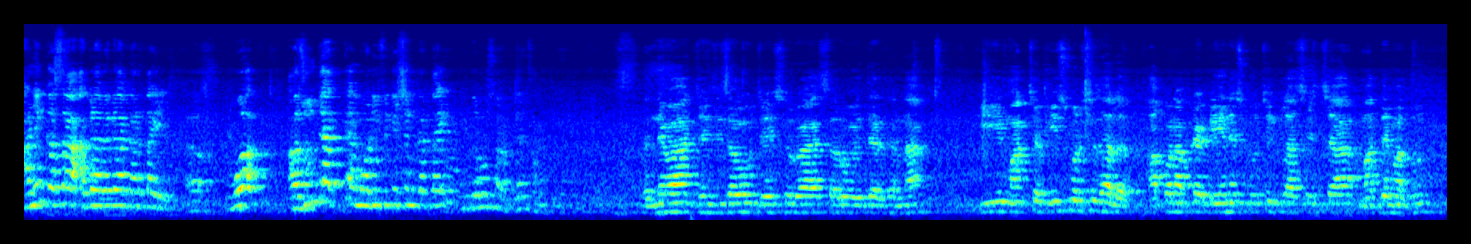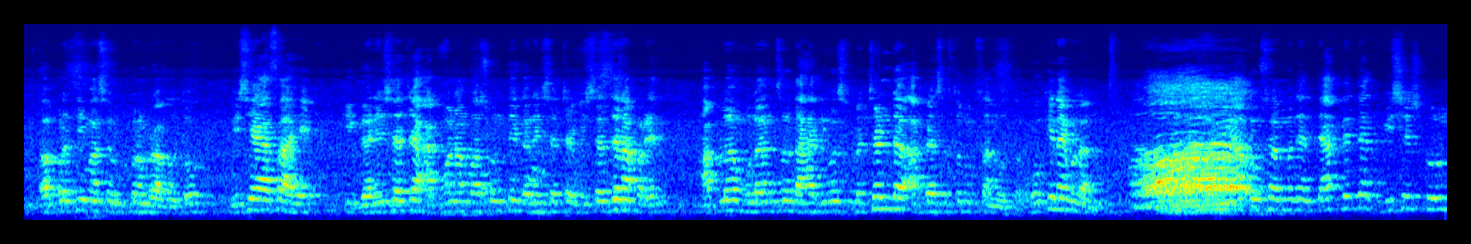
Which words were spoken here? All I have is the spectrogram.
आणि कसा आगळा वेगळा करता येईल अ, व अजून त्यात काय मॉडिफिकेशन करता येईल? हे गरुड सर आपल्याला सांगतील धन्यवाद. जय जिजाऊ जय शिवराय सर्व विद्यार्थ्यांना. की मागच्या वीस वर्ष झालं आपण आपल्या डी एन एस कोचिंग क्लासेसच्या माध्यमातून अप्रतिम असे उपक्रम राबवतो. विषय असा आहे की गणेशाच्या आगमनापासून ते गणेशाच्या विसर्जनापर्यंत आपलं मुलांचं दहा दिवस प्रचंड अभ्यासाचं नुकसान होतं. हो की नाही मुलांना? या दिवसांमध्ये आणि त्यातले त्यात विशेष करून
